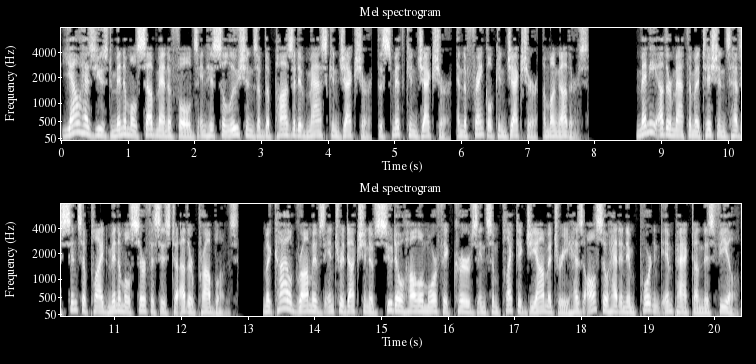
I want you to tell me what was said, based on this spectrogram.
Yau has used minimal submanifolds in his solutions of the positive mass conjecture, the Smith conjecture, and the Frankel conjecture, among others. Many other mathematicians have since applied minimal surfaces to other problems. Mikhail Gromov's introduction of pseudo-holomorphic curves in symplectic geometry has also had an important impact on this field.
